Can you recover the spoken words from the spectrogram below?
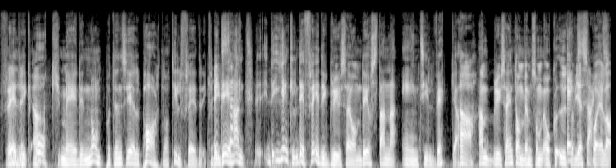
Fredrik, och med någon potentiell partner till Fredrik. För det är det Exakt. han, det är egentligen det Fredrik bryr sig om, det är att stanna en till vecka. Ja. Han bryr sig inte om vem som åker ut av Exakt. Jesper eller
